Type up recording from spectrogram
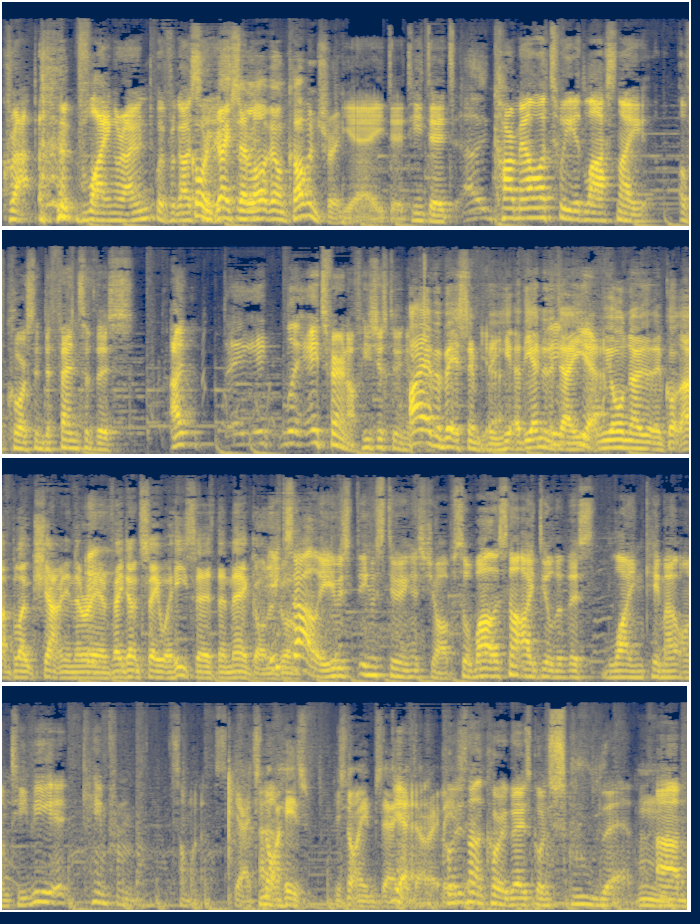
crap flying around with regards Corey to Graves said a lot of it on commentary. Yeah, he did. He did. Uh, Carmella tweeted last night, of course, in defense of this. I, it, it's fair enough. He's just doing it. I have a bit of sympathy. Yeah. He- At the end of the day, Yeah. we all know that they've got that bloke shouting in their ear. If they don't say what he says, then they're gone as well. Exactly. He was he was doing his job. So while it's not ideal that this line came out on TV, it came from someone else. Yeah, it's not his. It's not him saying Yeah, it directly. it's not Corey Graves going screw them. Hmm. Um,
